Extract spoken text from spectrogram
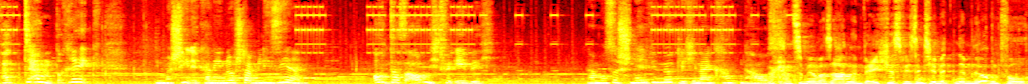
Verdammt, Rick! Die Maschine kann ihn nur stabilisieren. Und das auch nicht für ewig. Er muss so schnell wie möglich in ein Krankenhaus. Na, kannst du mir mal sagen, in welches? Wir sind hier mitten im Nirgendwo.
